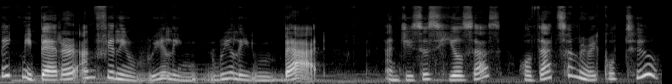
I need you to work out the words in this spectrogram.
make me better. I'm feeling really, really bad. And Jesus heals us. Well, that's a miracle too.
